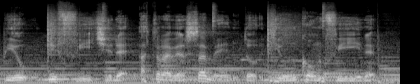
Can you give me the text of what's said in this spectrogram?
più difficile attraversamento di un confine.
